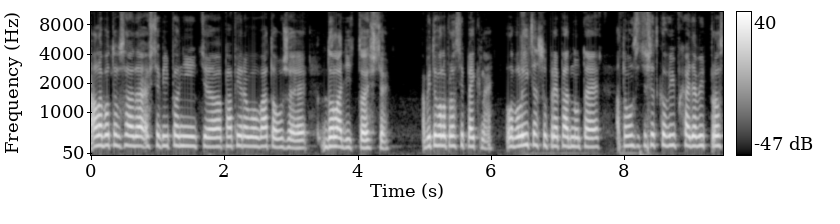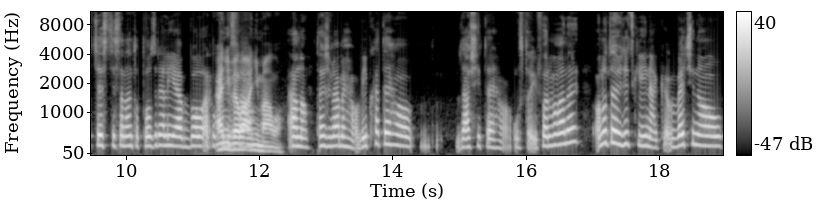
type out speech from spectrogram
Alebo to sa dá ešte vyplniť e, papierovou vatou, že doladiť to ešte. Aby to bolo proste pekné. Lebo líca sú prepadnuté a to musíte všetko vypchať, aby proste ste sa na to pozreli a bol ako Ani veľa, ani málo. Áno, takže máme ho vypchatého, zašitého, ústo vyformované. Ono to je vždycky inak. Väčšinou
